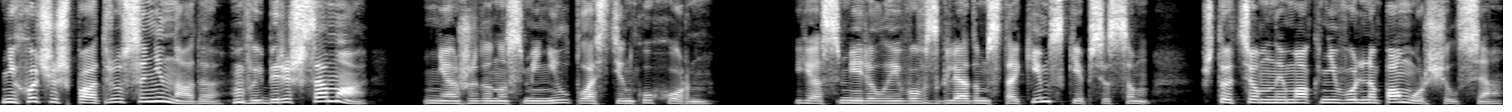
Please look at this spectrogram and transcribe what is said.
Не хочешь Патриуса — не надо. Выберешь сама», — неожиданно сменил пластинку Хорн. Я смерила его взглядом с таким скепсисом, что темный маг невольно поморщился.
